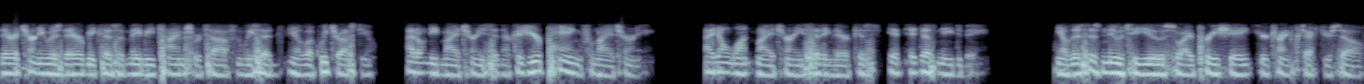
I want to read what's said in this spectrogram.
Their attorney was there because of maybe times were tough, and we said, you know, look, we trust you. I don't need my attorney sitting there because you're paying for my attorney. I don't want my attorney sitting there because it, it doesn't need to be. You know, this is new to you, so I appreciate you're trying to protect yourself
